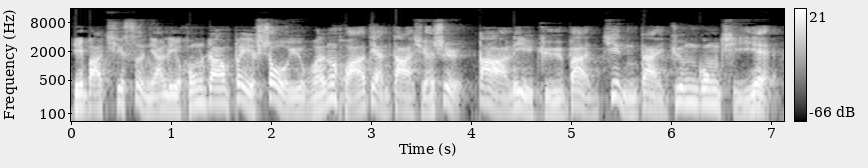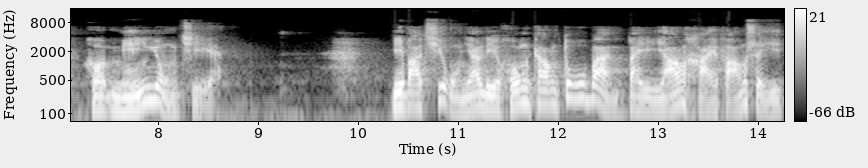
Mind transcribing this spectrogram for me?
一八七四年，李鸿章被授予文华殿大学士，大力举办近代军工企业和民用企业。一八七五年，李鸿章督办北洋海防事宜，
